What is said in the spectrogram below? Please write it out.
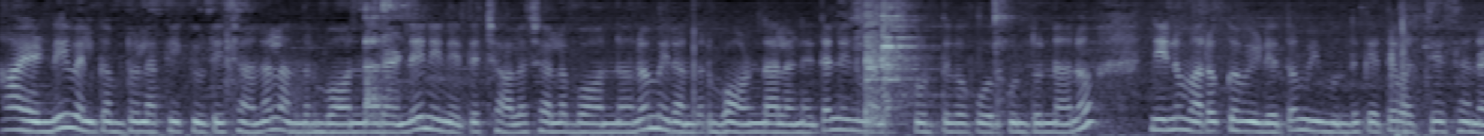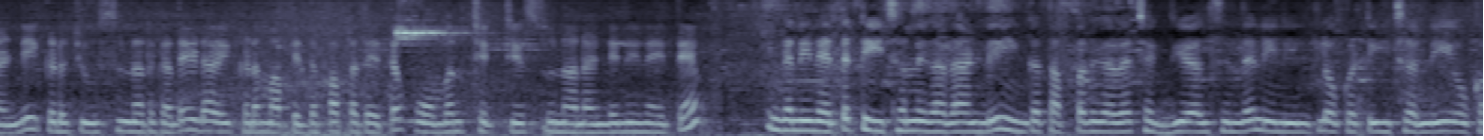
హాయ్ అండి welcome to lucky cutie channel. అందరు బాగున్నారండి? నేనైతే చాలా చాలా బాగున్నాను. మీరు అందరు బాగుండాలని అయితే నేను మనస్ఫూర్తిగా కోరుకుంటున్నాను. నేను మరొక వీడియోతో మీ ముందుకైతే వచ్చేసానండి. ఇక్కడ చూస్తున్నారు కదా ఇక్కడ ఇక్కడ మా పెద్ద పాపదైతే హోంవర్క్ చెక్ చేస్తున్నానండి నేనైతే. ఇంకా నేనైతే టీచర్ని కదా అండి ఇంకా తప్పదు కదా చెక్ చేయాల్సిందే. నేను ఇంట్లో ఒక టీచర్ని ఒక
